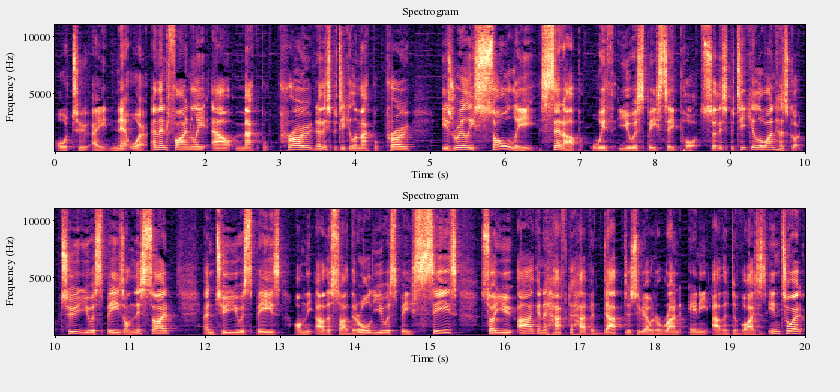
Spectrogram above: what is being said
or to a network. And then finally, our MacBook Pro. Now this particular MacBook Pro is really solely set up with USB-C ports. So this particular one has got two USBs on this side and two USBs on the other side. They're all USB-Cs, so you are gonna have to have adapters to be able to run any other devices into it.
